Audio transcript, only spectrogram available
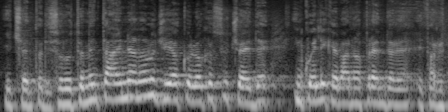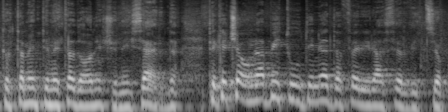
il centro di salute mentale, in analogia a quello che succede in quelli che vanno a prendere e fare trattamenti metadonici nei SERD, perché c'è un'abitudine ad afferire al servizio.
